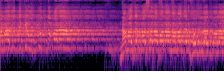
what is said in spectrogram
নামাজের দিকে উদ্বুদ্ধ করা, নামাজের মাসালা বলা, নামাজের ফজিলত বলা,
